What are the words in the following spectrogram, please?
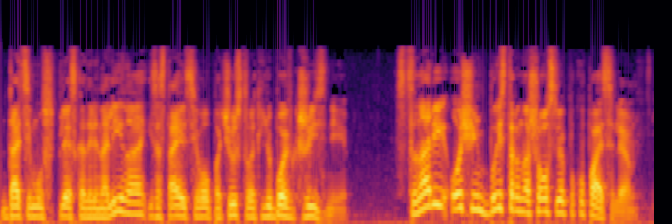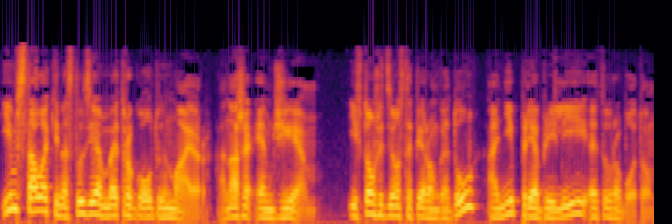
дать ему всплеск адреналина и заставить его почувствовать любовь к жизни. Сценарий очень быстро нашел себе покупателя. Им стала киностудия Metro Goldwyn Mayer, она же MGM. И в том же 91 году они приобрели эту работу.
